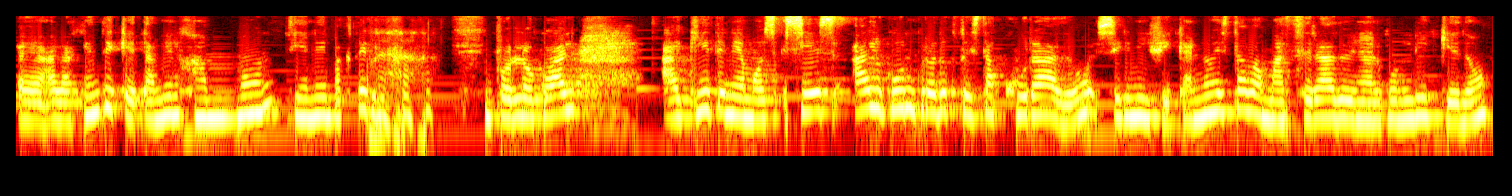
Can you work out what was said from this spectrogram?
eh, a la gente que también jamón tiene bacterias. Por lo cual, aquí tenemos, si es algún producto está curado, significa no estaba macerado en algún líquido,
